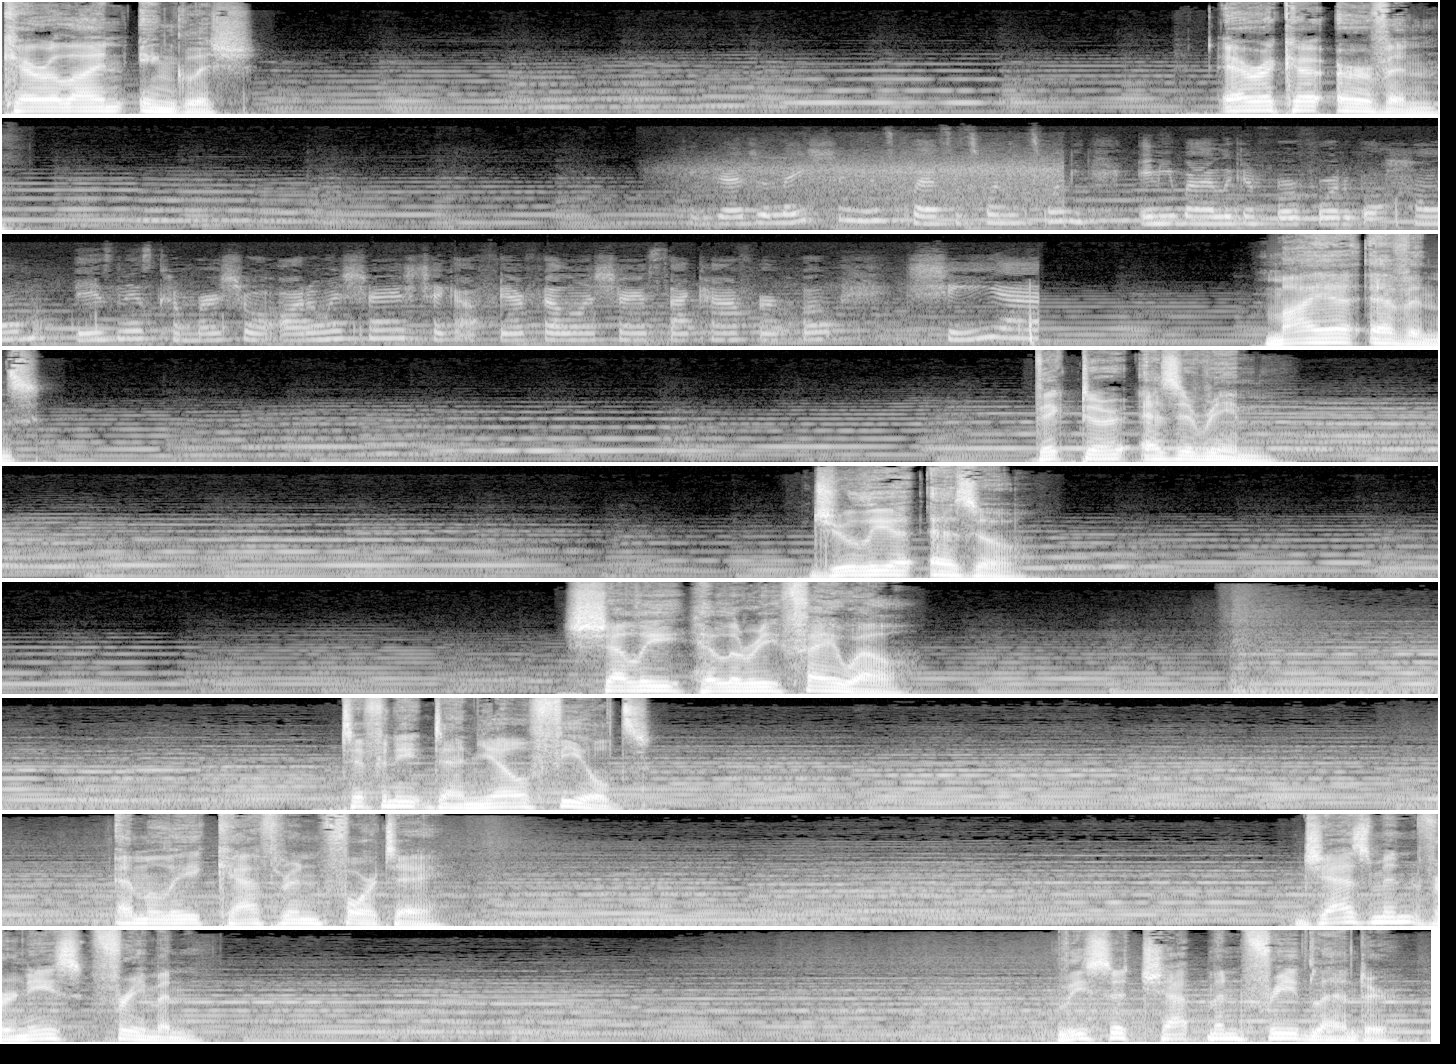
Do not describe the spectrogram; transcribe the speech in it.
Caroline English. Erica Irvin. Class of 2020. Anybody looking for affordable home, business, commercial, or auto insurance? Check out fairfellowinsurance.com for a quote. She uh... Maya Evans. Victor Ezerim. Julia Ezo. Shelley Hillary Faywell. Tiffany Danielle Fields. Emily Catherine Forte. Jasmine Vernice Freeman. Lisa Chapman Friedlander.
